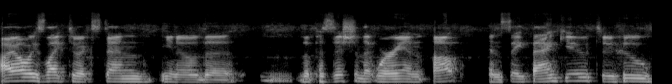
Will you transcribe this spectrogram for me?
I always like to extend, you know, the the position that we're in up and say thank you to who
